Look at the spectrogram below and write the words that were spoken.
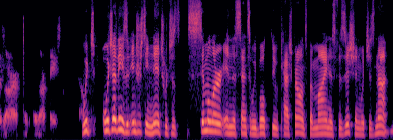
as our as our base. Which which I think is an interesting niche, which is similar in the sense that we both do cash balance, but mine is physician, which is not mm-hmm.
